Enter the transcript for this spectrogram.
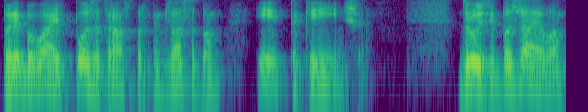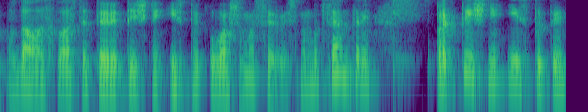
перебувають поза транспортним засобом і таке інше. Друзі, бажаю вам вдало скласти теоретичний іспит у вашому сервісному центрі, практичні іспити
